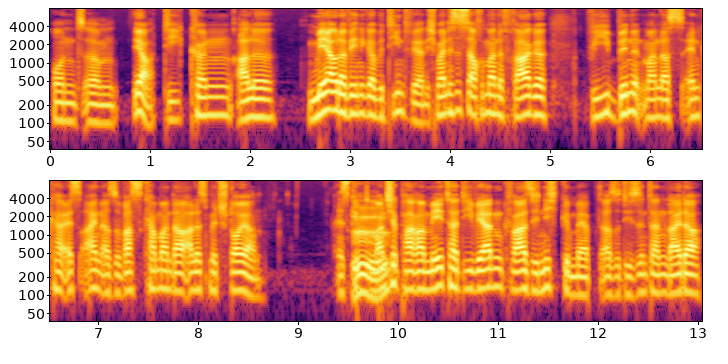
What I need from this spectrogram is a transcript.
Und ähm, ja, die können alle mehr oder weniger bedient werden. Ich meine, es ist auch immer eine Frage, wie bindet man das NKS ein? Also was kann man da alles mit steuern? Es gibt manche Parameter, die werden quasi nicht gemappt, also die sind dann leider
